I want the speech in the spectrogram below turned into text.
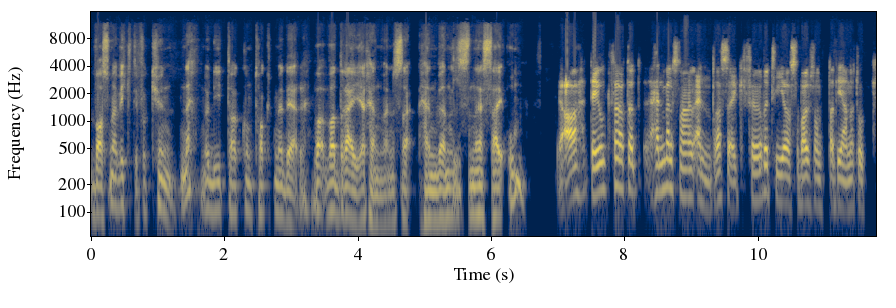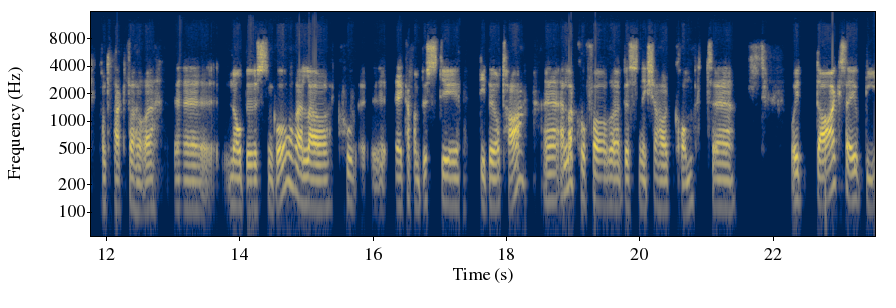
hva som er viktig for kundene når de tar kontakt med dere? Hva, hva dreier henvendelsene, henvendelsene, seg om? Ja, det er jo klart at Henvendelsene har jo endra seg. Før i tida så var det sånn at de gjerne tok kontakt for å høre eh, når bussen går, eller hvor, eh, hvilken buss de, de, bør ta, eh, eller hvorfor bussen ikke har kommet. Eh. Og I dag så er jo de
